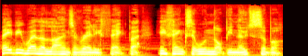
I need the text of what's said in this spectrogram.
Maybe where the lines are really thick, but he thinks it will not be noticeable.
